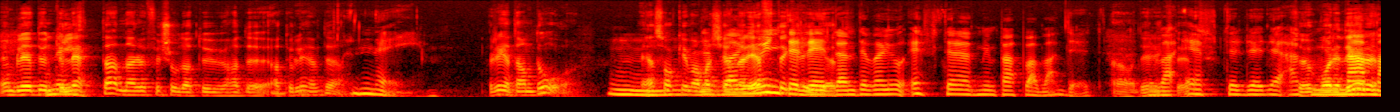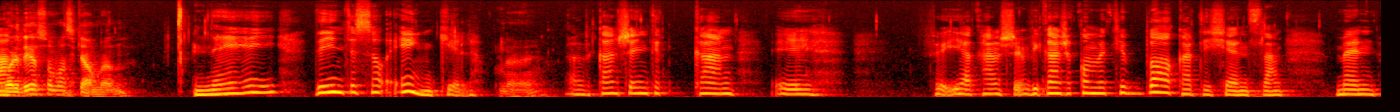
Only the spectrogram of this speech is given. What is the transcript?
Men blev du inte Men- lättad när du förstod att du, hade, att du levde? Nej. Redan då? En sak är vad man det känner var ju efter inte kriget. redan, det var ju efter att min pappa var död. Ja, det Det är var riktigt. efter det, det att Så min var det, det, mamma... var det det som var skammen? Nej, det är inte så enkelt. Nej. Jag kanske inte kan... Eh, för jag kanske, vi kanske kommer tillbaka till känslan, men...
